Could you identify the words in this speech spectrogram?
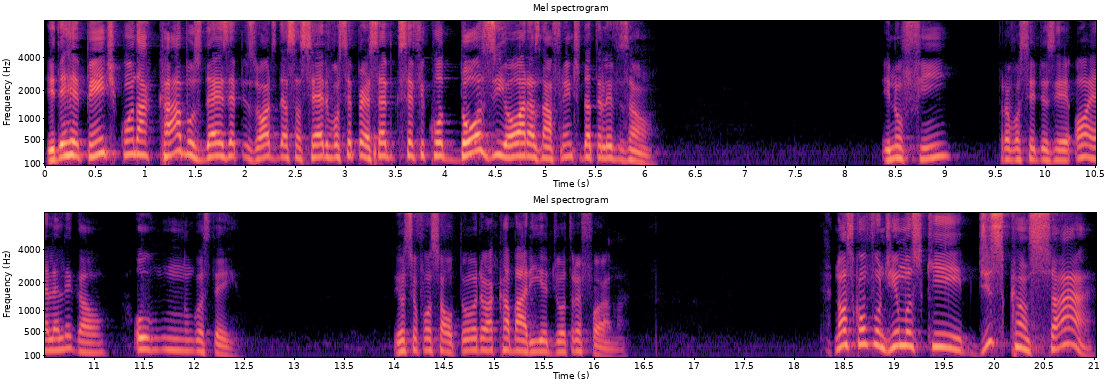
E de repente, quando acaba os dez episódios dessa série, você percebe que você ficou 12 horas na frente da televisão. E no fim, para você dizer: Ó, oh, ela é legal. Ou hum, não gostei. Eu, se eu fosse autor, eu acabaria de outra forma. Nós confundimos que descansar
